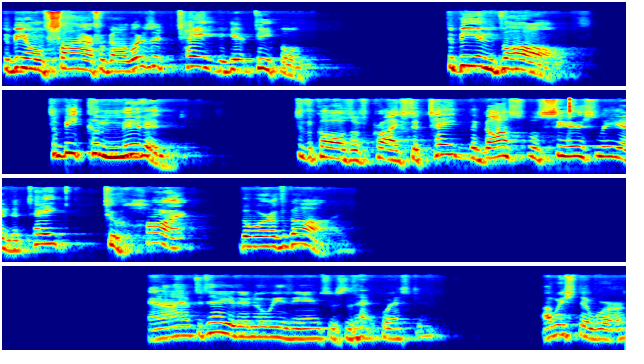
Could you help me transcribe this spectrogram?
to be on fire for God? What does it take to get people to be involved, to be committed to the cause of Christ, to take the gospel seriously and to take to heart the word of God? And I have to tell you, there are no easy answers to that question. I wish there were.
